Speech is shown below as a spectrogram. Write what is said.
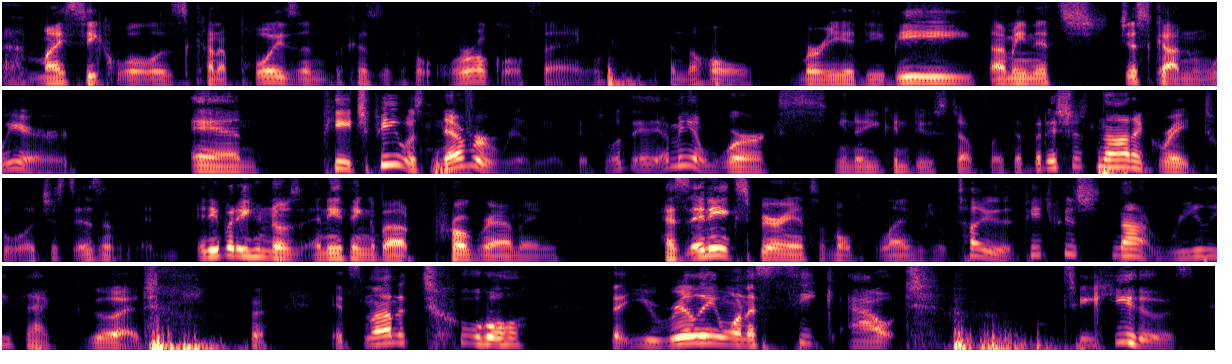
uh, MySQL is kind of poisoned because of the whole Oracle thing and the whole MariaDB. I mean, it's just gotten weird. And PHP was never really a good tool. I mean, it works. You know, you can do stuff with it, but it's just not a great tool. It just isn't. Anybody who knows anything about programming has any experience with multiple languages will tell you that PHP is not really that good. it's not a tool that you really want to seek out to use.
